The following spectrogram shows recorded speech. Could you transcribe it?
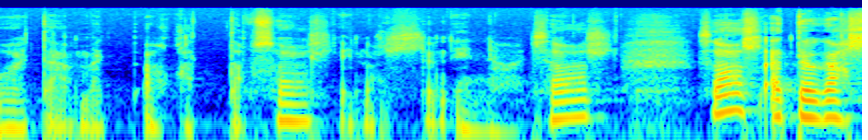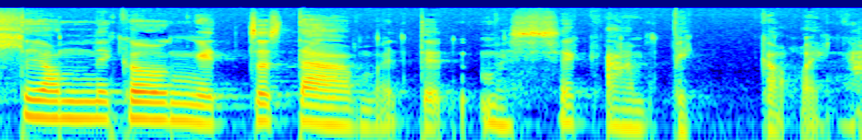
уатаамат оқартар соорл инерлун инуун соорл соорл атугарлиорникуунгитсас таамат массак аам пиккоринга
